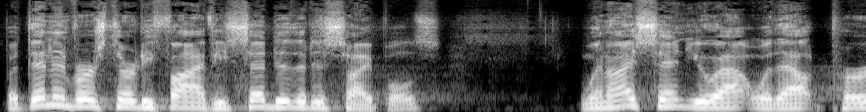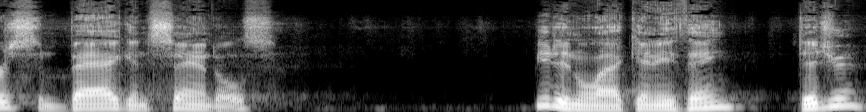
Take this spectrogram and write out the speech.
But then in verse 35, he said to the disciples, when I sent you out without purse and bag and sandals, you didn't lack anything, did you?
